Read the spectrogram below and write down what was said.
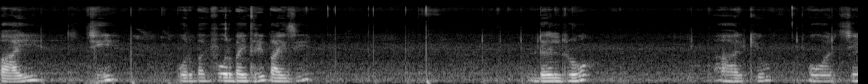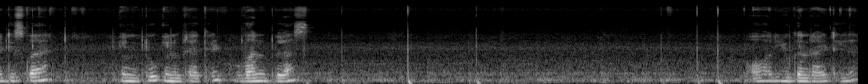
pi g 4 by 4 by 3 pi g del rho r cube over z square into in bracket 1 plus or you can write here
